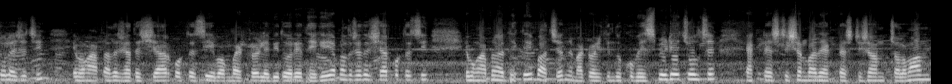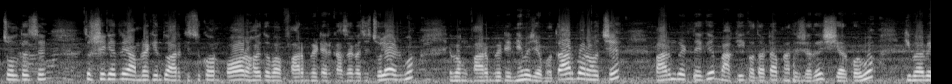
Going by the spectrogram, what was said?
চলে এসেছি এবং আপনাদের সাথে শেয়ার করতেছি এবং মেট্রো রেলের ভিতরে থেকেই আপনাদের সাথে শেয়ার করতেছি। এবং আপনারা দেখতেই পাচ্ছেন যে মেট্রো রেল কিন্তু খুব স্পিডে চলছে। একটা স্টেশন বাদে একটা স্টেশন চলমান চলতেছে। তো সেক্ষেত্রে আমরা কিন্তু আর কিছুক্ষণ পর হয়তো বা ফার্ম গেটের কাছাকাছি চলে আসব এবং ফার্ম গেটে নেমে যাব। তারপর হচ্ছে ফার্ম গেট থেকে বাকি কথাটা আপনাদের সাথে শেয়ার করব কীভাবে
